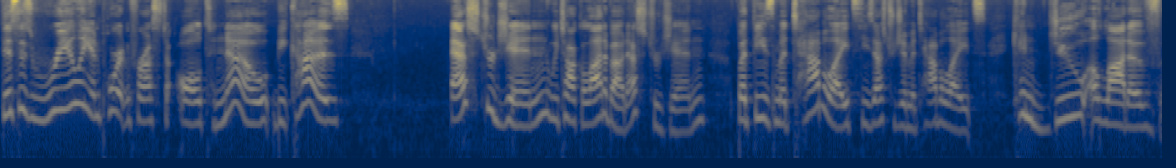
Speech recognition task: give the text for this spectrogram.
This is really important for us to all to know because estrogen, we talk a lot about estrogen, but these metabolites, these estrogen metabolites, can do a lot of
